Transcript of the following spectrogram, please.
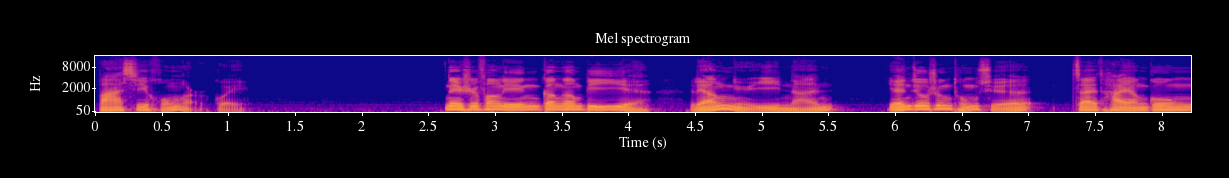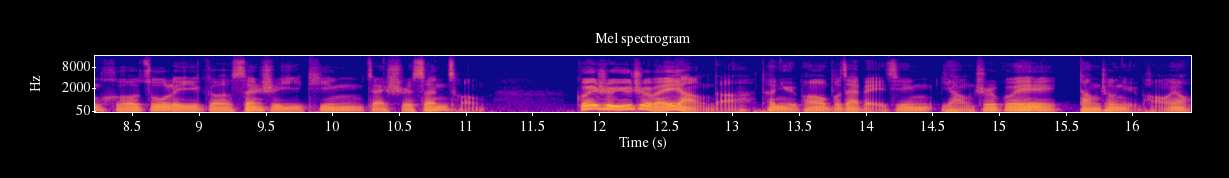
巴西红耳龟。那时方林刚刚毕业，两女一男，研究生同学，在太阳宫合租了一个三室一厅，在十三层。龟是于志伟养的，他女朋友不在北京，养只龟当成女朋友。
